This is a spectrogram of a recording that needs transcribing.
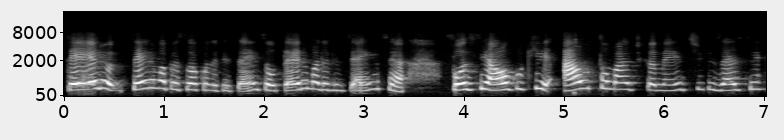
ter, ser uma pessoa com deficiência ou ter uma deficiência fosse algo que automaticamente te fizesse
